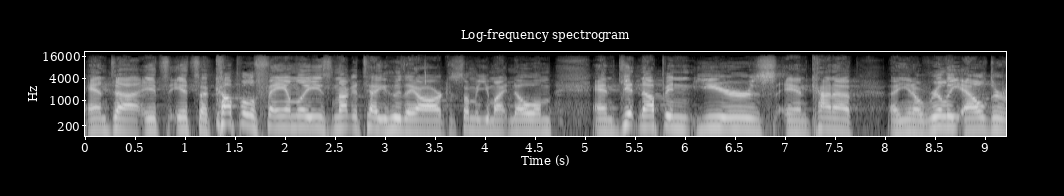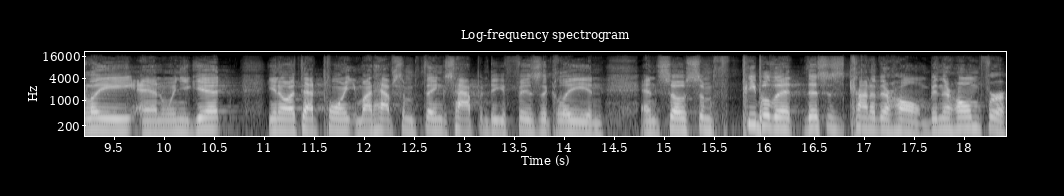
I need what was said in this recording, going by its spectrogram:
And uh, it's, it's a couple of families. I'm not going to tell you who they are because some of you might know them. And getting up in years and kind of, uh, you know, really elderly. And when you get, you know, at that point, you might have some things happen to you physically. And, and so, some people that this is kind of their home, been their home for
